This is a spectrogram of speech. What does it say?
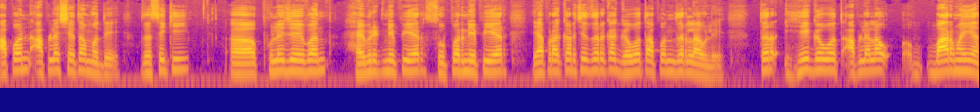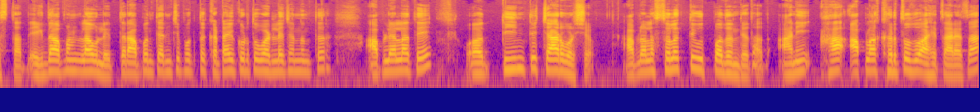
आपण आपल्या शेतामध्ये जसे की Phule Jaywant hybrid napier super napier या प्रकारचे जर का गवत आपण जर लावले तर हे गवत आपल्याला बारमाही असतात. एकदा आपण लावले तर आपण त्यांची फक्त कटाई करतो वाढल्याच्या नंतर आपल्याला ते तीन ते चार वर्ष आपल्याला सलग ते उत्पादन देतात आणि हा आपला खर्च जो आहे चाऱ्याचा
